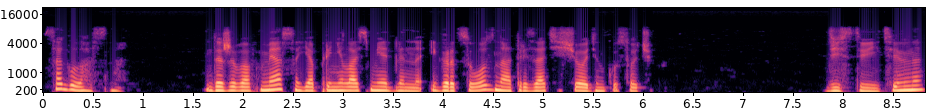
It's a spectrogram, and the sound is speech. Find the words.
Согласна. Доживав мясо, я принялась медленно и грациозно отрезать еще один кусочек. Действительно?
